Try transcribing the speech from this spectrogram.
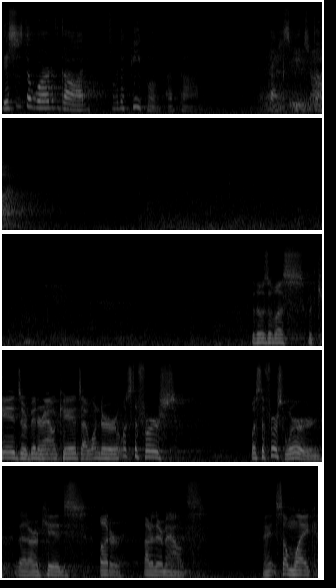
This is the word of God for the people of God. Thanks be to God. For those of us with kids or been around kids, I wonder what's the first what's the first word that our kids utter out of their mouths? Right? Something like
